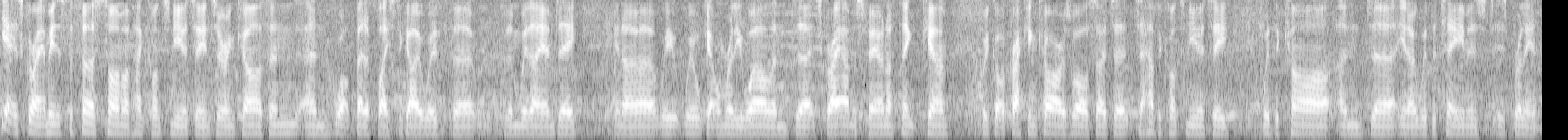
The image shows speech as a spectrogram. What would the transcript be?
Yeah, it's great. I mean, it's the first time I've had continuity in touring cars, and, and what better place to go with uh, than with AMD? You know, uh, we, we all get on really well, and uh, it's a great atmosphere, and I think um, we've got a cracking car as well. So to, to have the continuity with the car and uh, you know with the team is, is brilliant.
